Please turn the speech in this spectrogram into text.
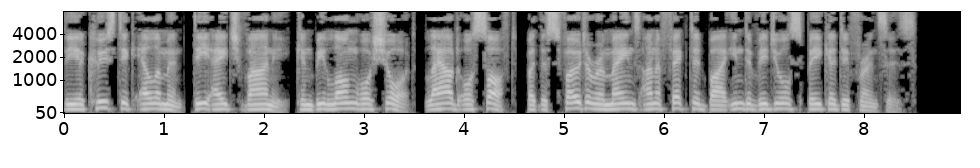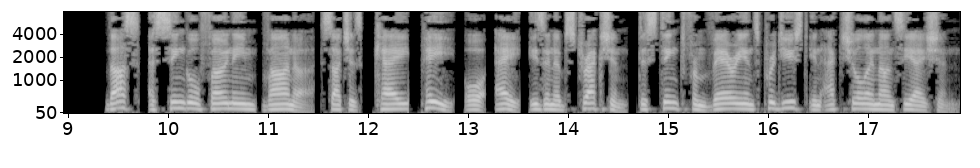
The acoustic element can be long or short, loud or soft, but the sphota remains unaffected by individual speaker differences. Thus, a single phoneme varna, such as k, p, or a, is an abstraction, distinct from variants produced in actual enunciation.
